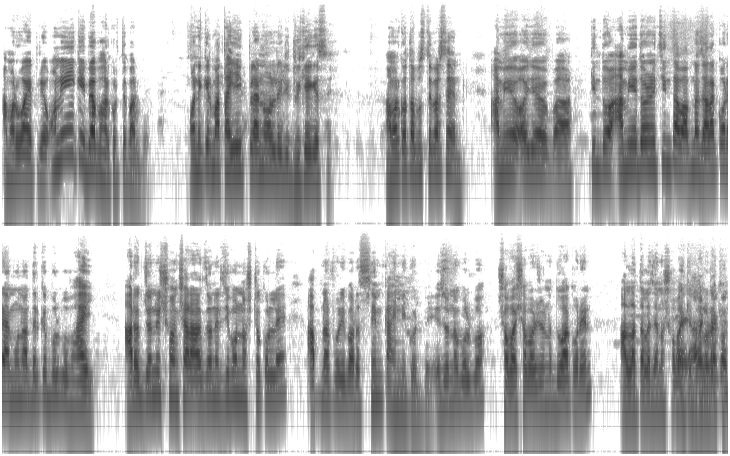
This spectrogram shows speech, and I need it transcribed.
আমার ওয়াইফরে অনেকেই ব্যবহার করতে পারব। অনেকের মাথায় এই প্ল্যান অলরেডি ঢুকে গেছে। আমার কথা বুঝতে পারছেন? আমি ওই যে কিন্তু আমি এ ধরনের চিন্তা ভাবনা যারা করে আমি ওনাদেরকে বলব ভাই আরেকজনের সংসার আরেকজনের জীবন নষ্ট করলে আপনার পরিবারও সেম কাহিনী করবে এজন্য বলব সবাই সবার জন্য দোয়া করেন। আল্লাহ তালা যেন সবাইকে ভালো রাখেন।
